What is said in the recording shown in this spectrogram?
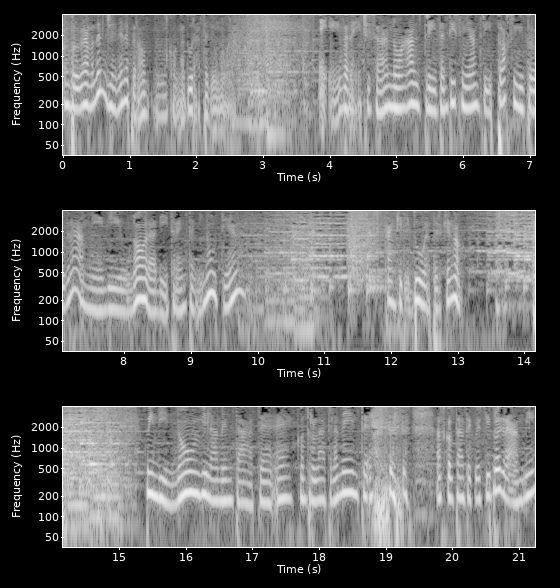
Un programma del genere però mm, con la durata di un'ora. E vabbè, ci saranno altri, tantissimi altri prossimi programmi di un'ora, di 30 minuti, eh? Anche di due, perché no? Quindi non vi lamentate, eh? controllate la mente, ascoltate questi programmi,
